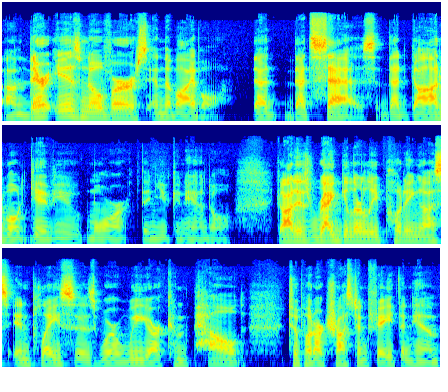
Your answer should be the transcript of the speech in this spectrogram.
Um, there is no verse in the Bible that, that says that God won't give you more than you can handle. God is regularly putting us in places where we are compelled to put our trust and faith in Him.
